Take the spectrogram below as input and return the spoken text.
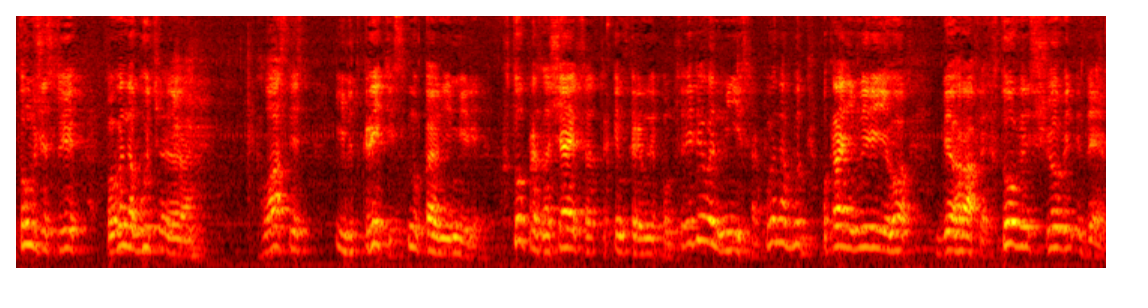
В тому числі повинна бути гласність і відкритість ну, в певній мірі. Хто призначається таким керівником? Це і рівень міністра. Повинна бути, по крайній мірі, його біографія. Хто він, що він і де.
